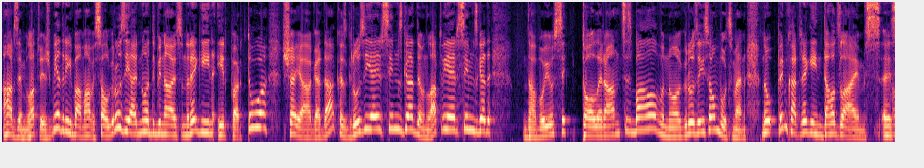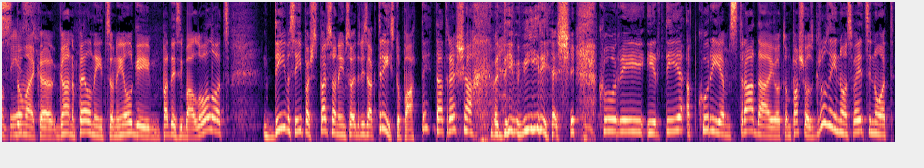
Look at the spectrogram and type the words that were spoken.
ārzemju latviešu biedrībām, Avisal Grūzijā, ir nodibinājusi, un Regīna ir par to šajā gadā, kas Grūzijai ir simts gadi un Latvijai ir simts gadi, dabūjusi tolerances balvu no Grūzijas ombudsmena. Nu, pirmkārt, Regīna, daudz laimes. Es Paldies. domāju, ka gana pelnīts un ilgi patiesībā lolots. Divas īpašas personības, vai drīzāk trīs, tu pati, tā trešā, bet divi vīrieši, kuri ir tie, ap kuriem strādājot un pašos Gruzīnos veicinot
